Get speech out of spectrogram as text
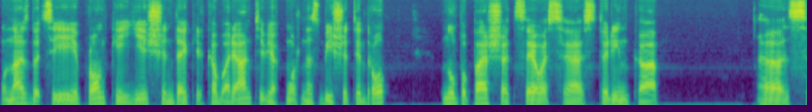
У нас до цієї промки є ще декілька варіантів, як можна збільшити дроп. Ну, по-перше, це ось е, сторінка е, з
